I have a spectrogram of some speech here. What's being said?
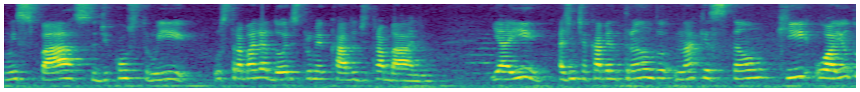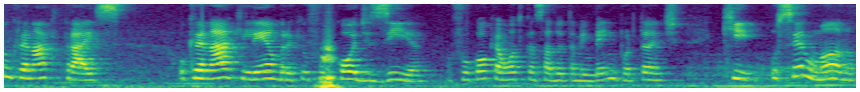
um espaço de construir os trabalhadores para o mercado de trabalho. E aí a gente acaba entrando na questão que o Ailton Krenak traz. O Krenak lembra que o Foucault dizia, Foucault que é um outro pensador também bem importante, que o ser humano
